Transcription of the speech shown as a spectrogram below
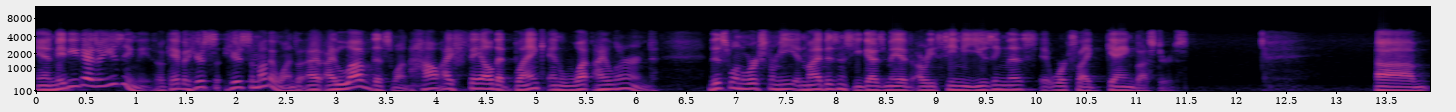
And maybe you guys are using these, okay? But here's here's some other ones. I, I love this one: how I failed at blank and what I learned. This one works for me in my business. You guys may have already seen me using this. It works like gangbusters. Um,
